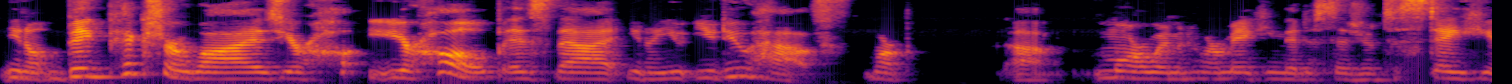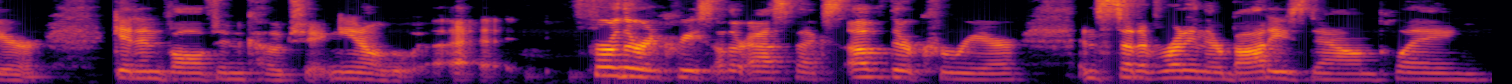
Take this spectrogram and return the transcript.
you know, big picture wise, your your hope is that you know you you do have more uh, more women who are making the decision to stay here, get involved in coaching, you know, uh, further increase other aspects of their career instead of running their bodies down playing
